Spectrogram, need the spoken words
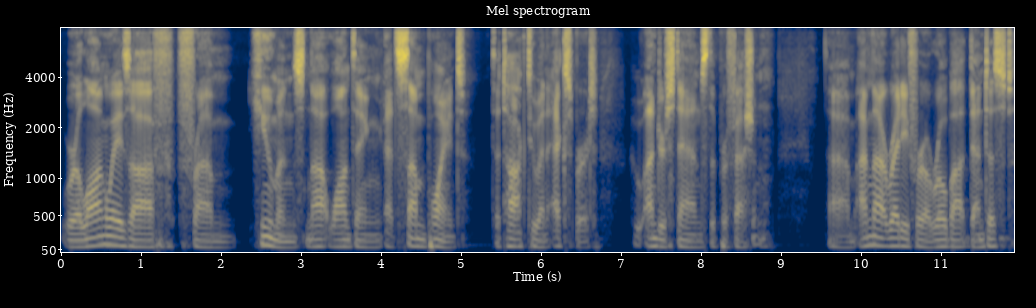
we're a long ways off from humans not wanting at some point to talk to an expert who understands the profession. Um, I'm not ready for a robot dentist.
